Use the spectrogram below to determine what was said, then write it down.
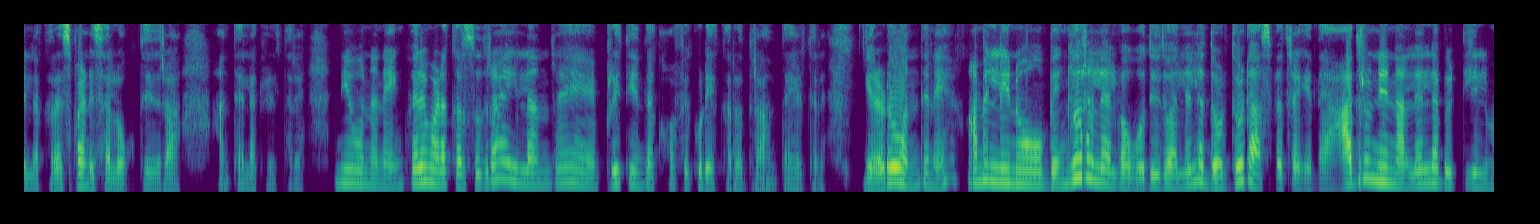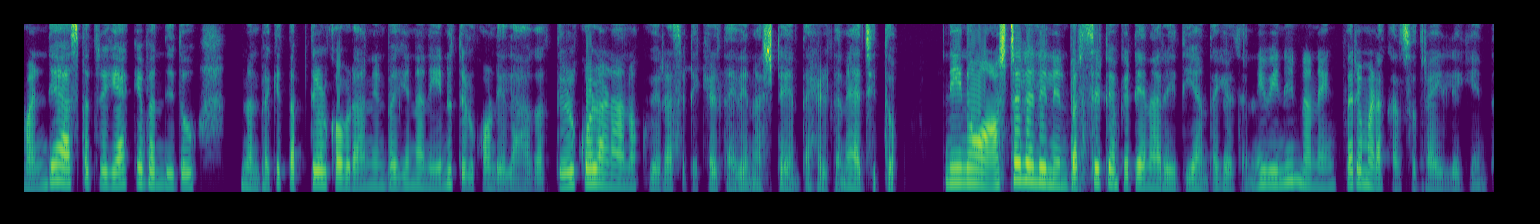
ಇಲ್ಲ ಕರೆಸ್ಪಾಂಡಿಸಲ್ಲಿ ಹೋಗ್ತಿದ್ರಾ ಅಂತೆಲ್ಲ ಕೇಳ್ತಾರೆ. ನೀವು ನನ್ನ ಎಂಕ್ವೈರಿ ಮಾಡಕ್ಕೆ ಕರ್ಸಿದ್ರಾ ಇಲ್ಲಾಂದರೆ ಪ್ರೀತಿಯಿಂದ ಕಾಫಿ ಕುಡಿಯೋಕೆ ಕರೆದ್ರಾ ಅಂತ ಹೇಳ್ತಾರೆ. ಎರಡೂ ಒಂದೇ ಆಮೇಲೆ ನೀನು ಬೆಂಗಳೂರಲ್ಲೇ ಅಲ್ವಾ ಓದಿದ್ದು? ಅಲ್ಲೆಲ್ಲ ದೊಡ್ಡ ದೊಡ್ಡ ಆಸ್ಪತ್ರೆಗಿದೆ ಆದ್ರೂ ನೀನು ಅಲ್ಲೆಲ್ಲ ಬಿಟ್ಟು ಇಲ್ಲಿ ಮಂಡ್ಯ ಆಸ್ಪತ್ರೆಗೆ ಯಾಕೆ ಬಂದಿದ್ದು? ನನ್ನ ಬಗ್ಗೆ ತಪ್ಪು ತಿಳ್ಕೊಬೇಡ. ನಿನ್ ಬಗ್ಗೆ ನಾನು ಏನು ತಿಳ್ಕೊಂಡಿಲ್ಲ. ಹಾಗಾಗಿ ತಿಳ್ಕೊಳ್ಳೋಣ ಅನ್ನೋ ಕ್ಯೂರಿಯಾಸಿಟಿ ಕೇಳ್ತಾ ಇದ್ದೀನಿ ಅಷ್ಟೇ ಅಂತ ಹೇಳ್ತಾನೆ ಅಜಿತ್ ನೀನು ಹಾಸ್ಟೆಲ್ ಅಲ್ಲಿ ನಿನ್ ಬರ್ತ್ ಸರ್ಟಿಫಿಕೇಟ್ ಏನಾರು ಇದೆಯಾ ಅಂತ ಕೇಳ್ತಾರೆ ನೀವ್ ನಾನು ಎಂಕ್ವೈರಿ ಮಾಡಕ್ ಕರ್ಸಿದ್ರ ಇಲ್ಲಿಗೆ ಅಂತ.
